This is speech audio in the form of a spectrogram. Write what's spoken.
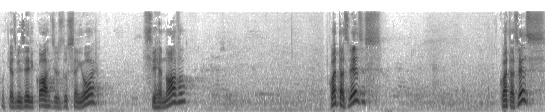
Porque as misericórdias do Senhor se renovam. Quantas vezes? Quantas vezes?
